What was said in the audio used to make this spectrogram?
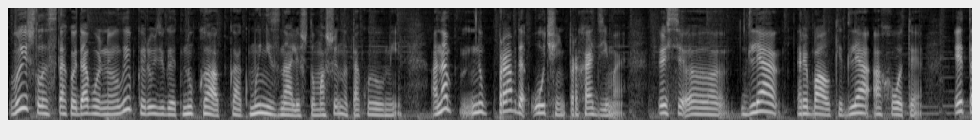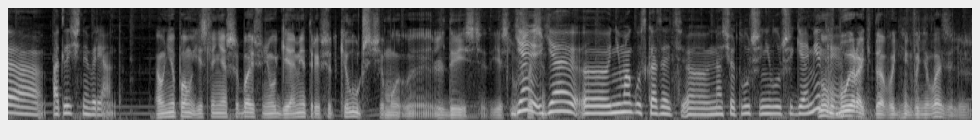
вышла с такой довольной улыбкой. Люди говорят, ну как, как, мы не знали, что машина такое умеет. Она, ну, правда, очень проходимая. То есть для рыбалки, для охоты – это отличный вариант. А у нее, по-моему, если не ошибаюсь, у него геометрия все-таки лучше, чем у L200. Если я совсем... я э, не могу сказать э, насчет лучше не лучше геометрии. Ну, в Буераке, да, вы, вы не лазили же.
